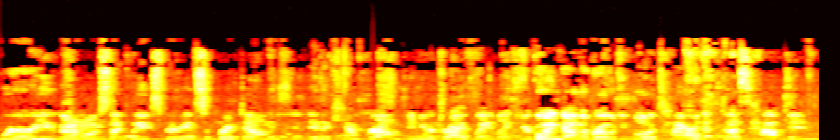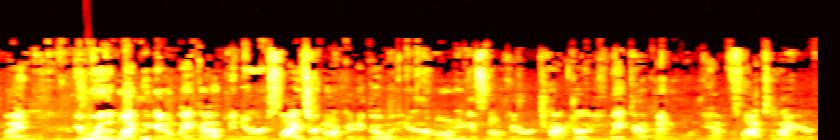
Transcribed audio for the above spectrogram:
where are you going to most likely experience a breakdown? In a campground, in your driveway. Like, you're going down the road, you blow a tire, that does happen, but you're more than likely going to wake up and your slides are not going to go in, your awning is not going to retract, or you wake up and you have a flat tire.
